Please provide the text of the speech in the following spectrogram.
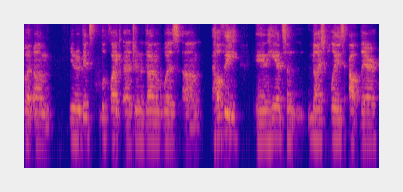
But um, you know, it did look like uh, Joe Ngata was um, healthy, and he had some nice plays out there.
